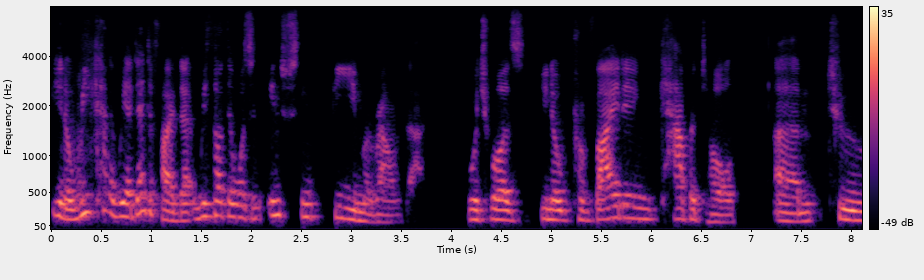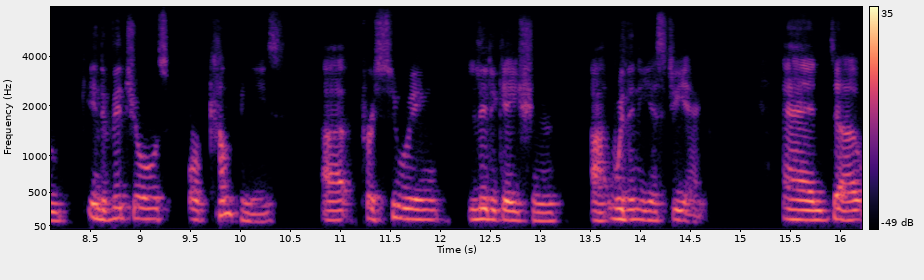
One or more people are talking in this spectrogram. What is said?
you know, we kind of we identified that we thought there was an interesting theme around that, which was you know providing capital um, to individuals or companies uh, pursuing litigation uh, with an ESG angle. And, uh,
